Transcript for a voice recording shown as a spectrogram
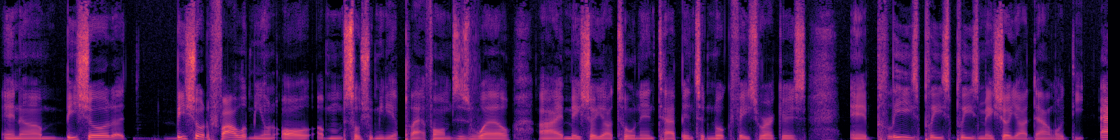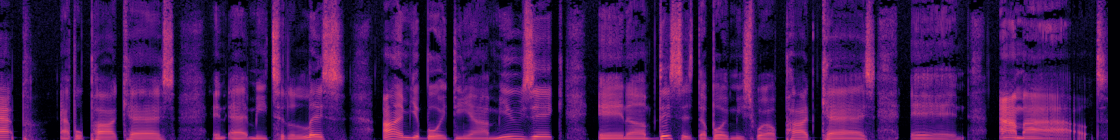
And um be sure to be sure to follow me on all um, social media platforms as well. All right, make sure y'all tune in, tap into Nook Face Records, and please, please, please make sure y'all download the app. Apple Podcasts and add me to the list. I'm your boy Dion Music, and um, this is the Boy Meets World podcast, and I'm out.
